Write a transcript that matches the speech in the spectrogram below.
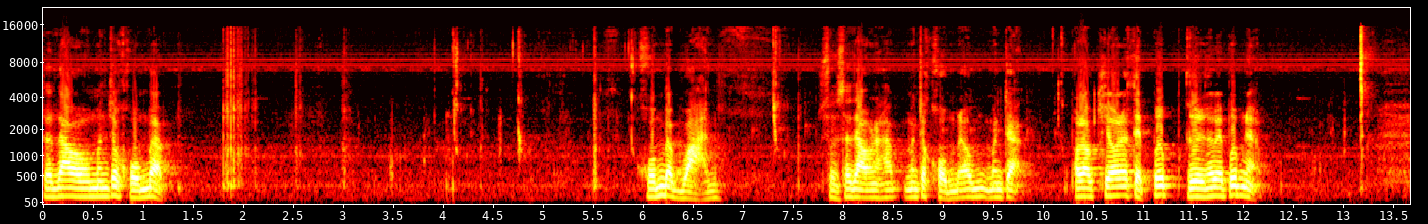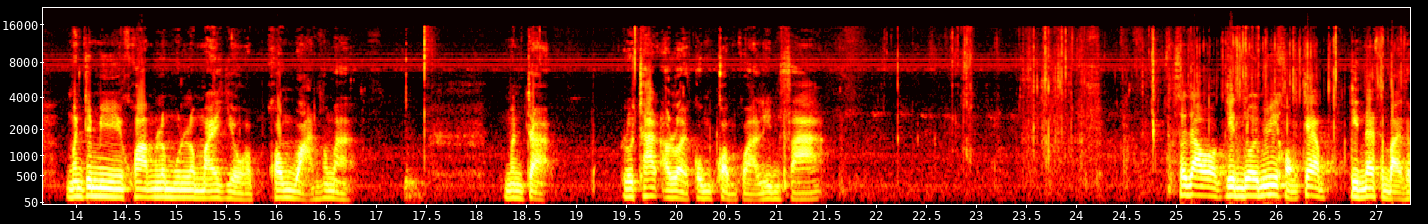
สะเดามันจะขมแบบ ขมแบบหวาน ส่วนสะเดานะครับ มันจะขมแล้วมันจะพอเราเคี้ยวแล้วเสร็จปุ๊บกลืนเข้าไปปุ๊บเนี่ย มันจะมีความละมุนละไมเกี่ยวกับความหวานเข้ามา มันจะรสชาติอร่อยกลมกล่อมกว่าลิ้นฟ้าสะเดากินโดยไม่มีของแก้มกินได้ส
